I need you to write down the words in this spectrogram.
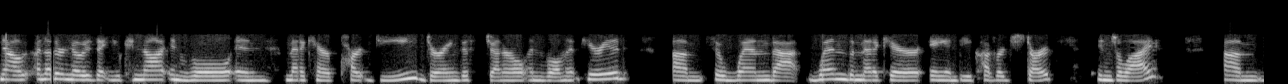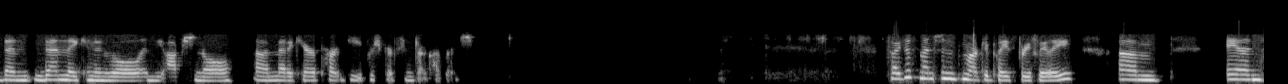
Now, another note is that you cannot enroll in Medicare Part D during this general enrollment period. Um, so when that when the Medicare A and B coverage starts in July, um, then then they can enroll in the optional uh, Medicare Part D prescription drug coverage. So I just mentioned Marketplace briefly. Um, and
